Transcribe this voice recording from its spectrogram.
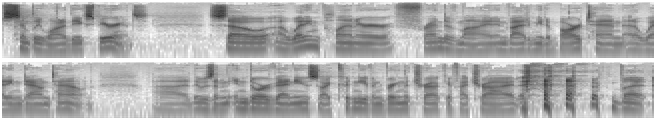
simply wanted the experience. So, a wedding planner friend of mine invited me to bartend at a wedding downtown. Uh, it was an indoor venue, so I couldn't even bring the truck if I tried. but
